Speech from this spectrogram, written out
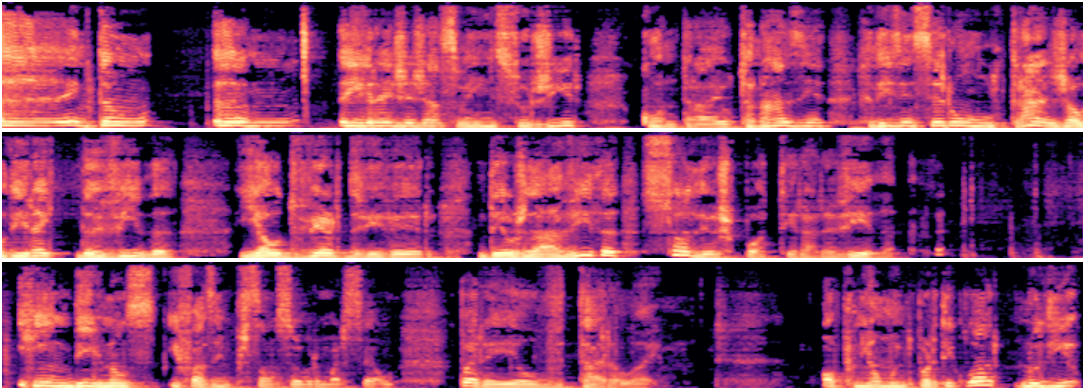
Uh, então, um, a Igreja já se vem insurgir contra a eutanásia, que dizem ser um ultraje ao direito da vida e ao dever de viver. Deus dá a vida, só Deus pode tirar a vida. E indignam-se e fazem pressão sobre Marcelo para ele vetar a lei. Opinião muito particular, no dia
